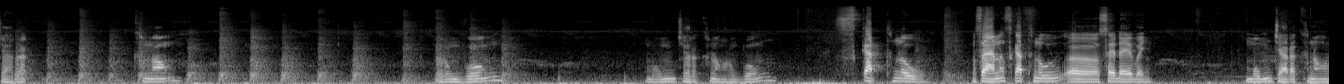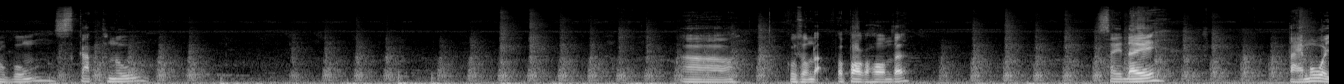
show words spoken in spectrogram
ចរិតខ្នងរង្វង់មុំចរិតក្នុងរង្វង់ស្កាត់ធ្នូភាសាហ្នឹងស្កាត់ធ្នូសេដេវិញមុំចរិតក្នុងរង្វង់ស្កាត់ធ្នូ អឺគូសុំដាក់ពណ៌ក្រហមទៅ CD តែមួយ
